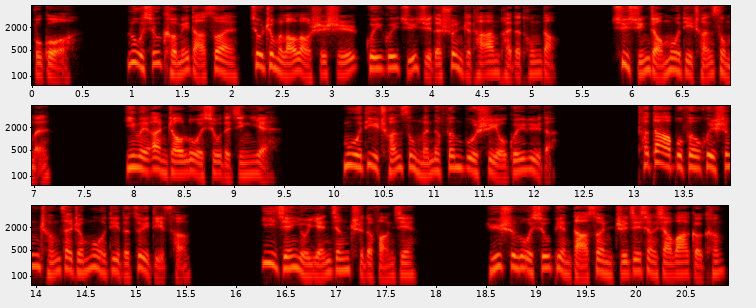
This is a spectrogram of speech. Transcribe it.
不过，洛修可没打算就这么老老实实、规规矩矩的顺着他安排的通道去寻找莫地传送门。因为按照洛修的经验，末地传送门的分布是有规律的，它大部分会生成在这末地的最底层一间有岩浆池的房间。于是洛修便打算直接向下挖个坑，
